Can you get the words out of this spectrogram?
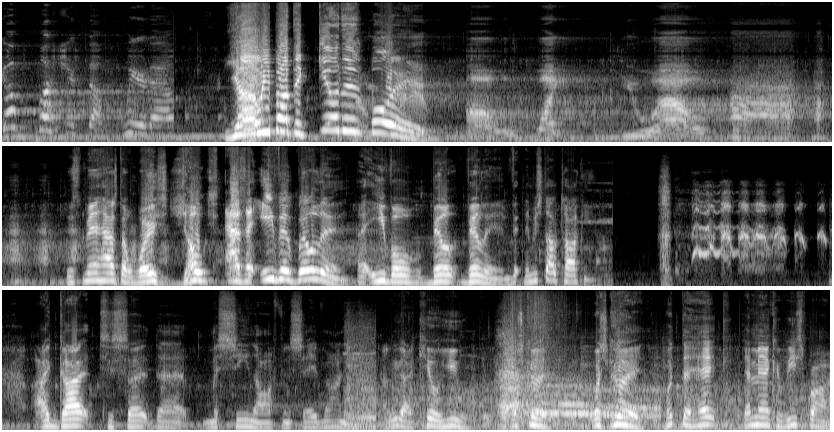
Go flush yourself, weirdo! Yo, we about to kill this boy. I'll you out. This man has the worst jokes as an evil villain. An evil vil- villain. Let me stop talking. I got to set that machine off and save Ronnie. Now we gotta kill you. What's good? What's good? What the heck? That man can respawn.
